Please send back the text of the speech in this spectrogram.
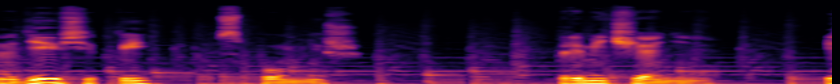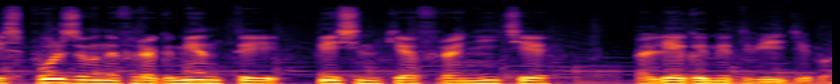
Надеюсь, и ты вспомнишь. Примечание. Использованы фрагменты песенки Афроните Олега Медведева.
